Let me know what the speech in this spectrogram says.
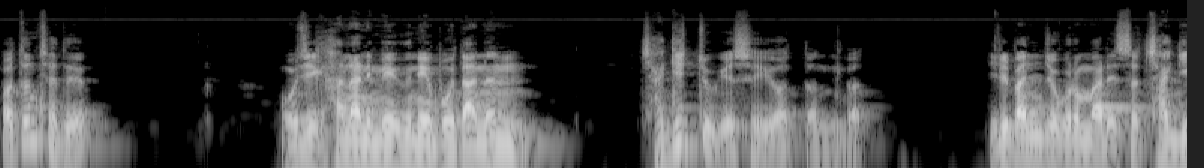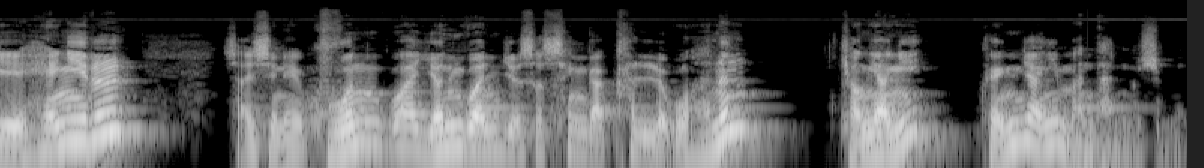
어떤 태도요? 오직 하나님의 은혜보다는 자기 쪽에서의 어떤 것, 일반적으로 말해서 자기의 행위를 자신의 구원과 연관지어서 생각하려고 하는 경향이 굉장히 많다는 것입니다.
